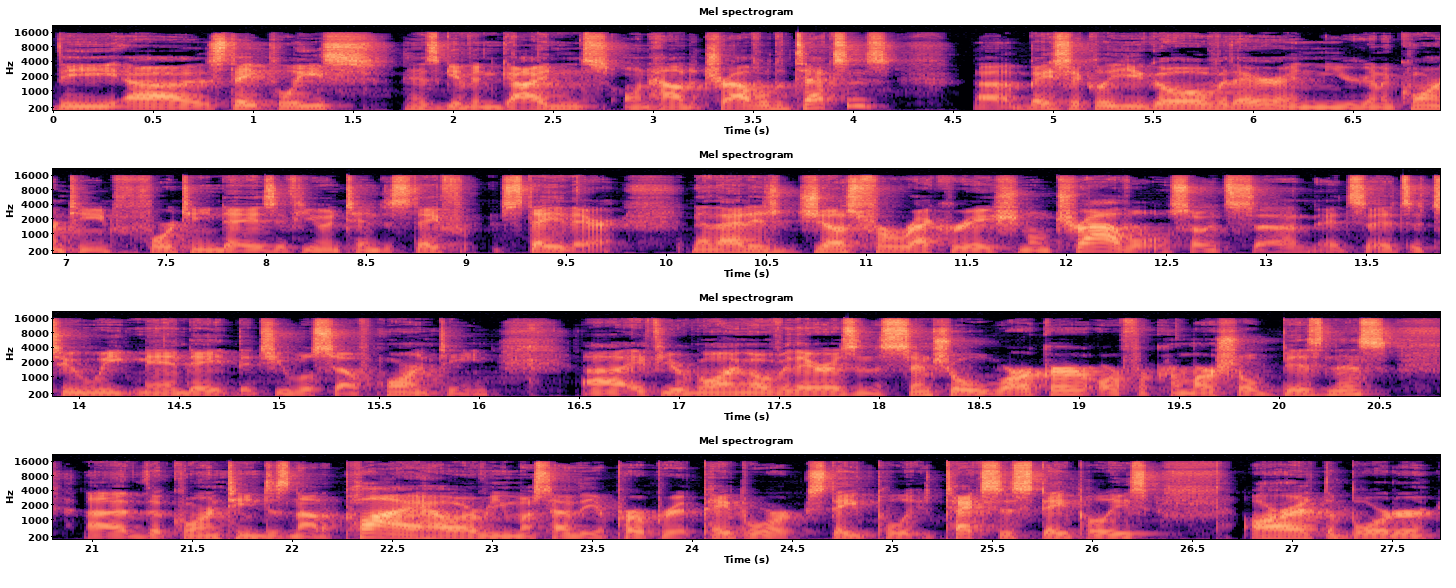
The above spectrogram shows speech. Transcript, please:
The uh, state police has given guidance on how to travel to Texas. Uh, basically, you go over there and you're going to quarantine for 14 days if you intend to stay stay there. Now, that is just for recreational travel, so it's uh, it's it's a two week mandate that you will self quarantine. Uh, if you're going over there as an essential worker or for commercial business, uh, the quarantine does not apply. However, you must have the appropriate paperwork. State police, Texas State Police are at the border.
